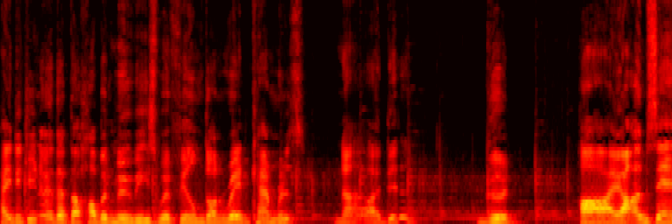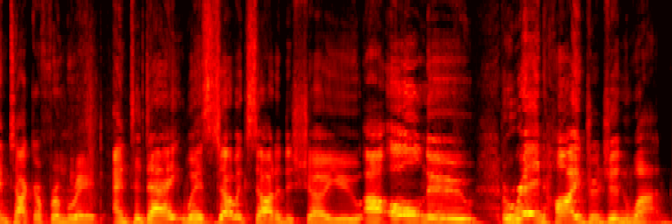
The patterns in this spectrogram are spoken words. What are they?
Hey, did you know that the Hobbit movies were filmed on red cameras? No, I didn't. Good. Hi, I'm Sam Tucker from Red, and today we're so excited to show you our all new Red Hydrogen 1.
